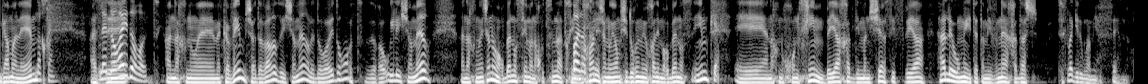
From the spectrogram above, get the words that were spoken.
גם עליהם. נכון. אז, לדורי אה, דורות. אנחנו uh, מקווים שהדבר הזה יישמר לדורי דורות. זה ראוי להישמר. אנחנו, יש לנו הרבה נושאים, אנחנו צריכים להתחיל, נכון? נתחיל. יש לנו יום שידורים מיוחד עם הרבה נושאים. כן. Uh, אנחנו חונכים ביחד עם אנשי הספרייה הלאומית את המבנה החדש. צריך להגיד, הוא גם יפה מאוד.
